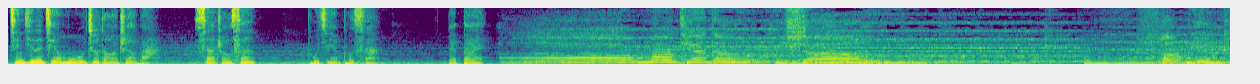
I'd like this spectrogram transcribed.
今天的节目就到这吧，下周三不见不散，拜拜。天的回响，放眼看，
